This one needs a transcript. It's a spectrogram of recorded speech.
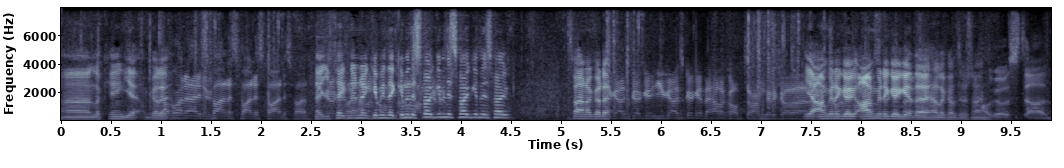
Uh, looking. Yeah, I got it. I've got it. It's fine. It's fine. It's fine. It's fine. No, you take. No, no. Give me the. Give me the smoke. Give me the smoke. Give me the smoke. It's fine. I got You guys go get. You guys go get the helicopter. I'm gonna go. early Yeah, I'm gonna go. I'm gonna go get the helicopter. It's I'll go with Stod.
